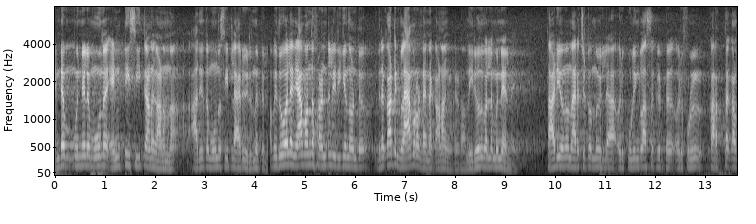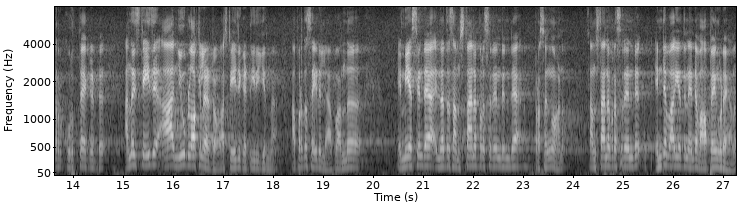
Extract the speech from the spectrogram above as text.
എന്റെ മുന്നിൽ മൂന്ന് എം ടി സീറ്റാണ് കാണുന്നത് ആദ്യത്തെ മൂന്ന് സീറ്റിൽ ആരും ഇരുന്നിട്ടില്ല. അപ്പോൾ ഇതുപോലെ ഞാൻ വന്ന് ഫ്രണ്ടിൽ ഇരിക്കുന്നുണ്ട്. ഇതിനെക്കാട്ടും ഗ്ലാമർ ഉണ്ട് എന്നെ കാണാൻ കിട്ടിയിട്ടോ. അന്ന് ഇരുപത് കൊല്ലം മുന്നേ അല്ലേ? താടിയൊന്നും നരച്ചിട്ടൊന്നുമില്ല ഒരു കൂളിംഗ് ഗ്ലാസ് ഒക്കെ ഇട്ട് ഒരു ഫുൾ കറുത്ത കളർ കുർത്തയൊക്കെ ഇട്ട്. അന്ന് സ്റ്റേജ് ആ ന്യൂ ബ്ലോക്കിലാണ് കേട്ടോ ആ സ്റ്റേജ് കെട്ടിയിരിക്കുന്ന. അപ്പുറത്തെ സൈഡില്ല അപ്പോൾ അന്ന് എം ഇ എസിന്റെ ഇന്നത്തെ സംസ്ഥാന പ്രസിഡന്റിന്റെ പ്രസംഗമാണ്. സംസ്ഥാന പ്രസിഡന്റ് എന്റെ ഭാഗ്യത്തിന് എന്റെ വാപ്പയും കൂടെയാണ്.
